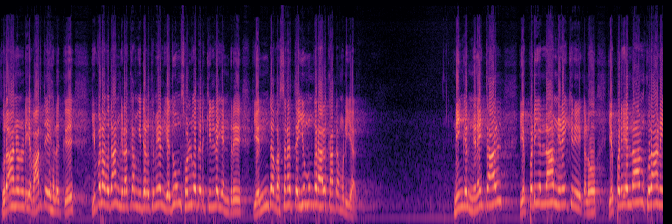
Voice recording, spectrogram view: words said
குரானுடைய வார்த்தைகளுக்கு இவ்வளவுதான் விளக்கம் இதற்கு மேல் எதுவும் சொல்வதற்கில்லை என்று எந்த வசனத்தையும் உங்களால் காட்ட முடியாது. நீங்கள் நினைத்தால் எப்படியெல்லாம் நினைக்கிறீர்களோ எப்படியெல்லாம் குரானை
